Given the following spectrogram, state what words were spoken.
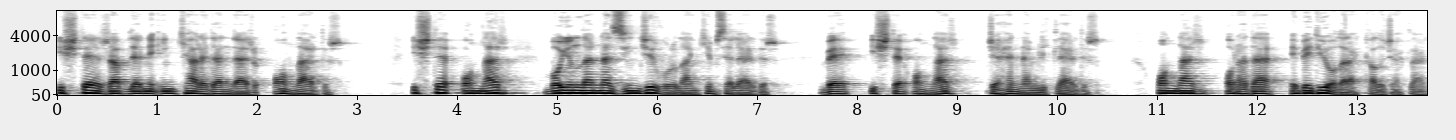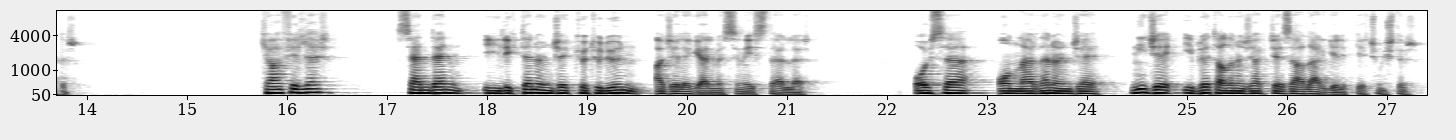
İşte Rablerini inkar edenler onlardır. İşte onlar boyunlarına zincir vurulan kimselerdir. Ve işte onlar cehennemliklerdir. Onlar orada ebedi olarak kalacaklardır. Kafirler, senden iyilikten önce kötülüğün acele gelmesini isterler. Oysa onlardan önce nice ibret alınacak cezalar gelip geçmiştir.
